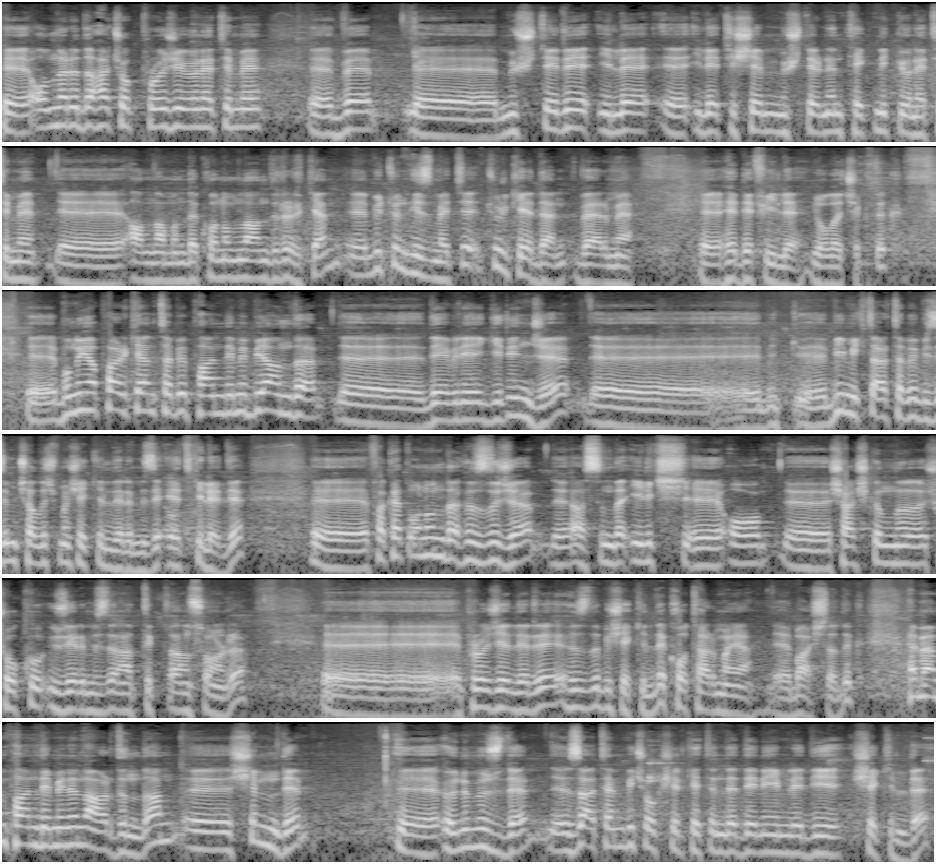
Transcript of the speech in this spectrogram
E, Onları daha çok proje yönetimi ve müşteri ile iletişim, müşterinin teknik yönetimi anlamında konumlandırırken bütün hizmeti Türkiye'den verme hedefiyle yola çıktık. E, Bunu yaparken tabii pandemi bir anda e, devreye girince e, bir- miktar tabii bizim çalışma şekillerimizi etkiledi. E, Fakat onun da hızlıca e, aslında ilk e, o e, şaşkınlığı, şoku üzerimizden attıktan sonra e, projeleri hızlı bir şekilde kotarmaya e, başladık. Hemen pandeminin ardından e, şimdi ee, önümüzde e, zaten birçok şirketin de deneyimlediği şekilde.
